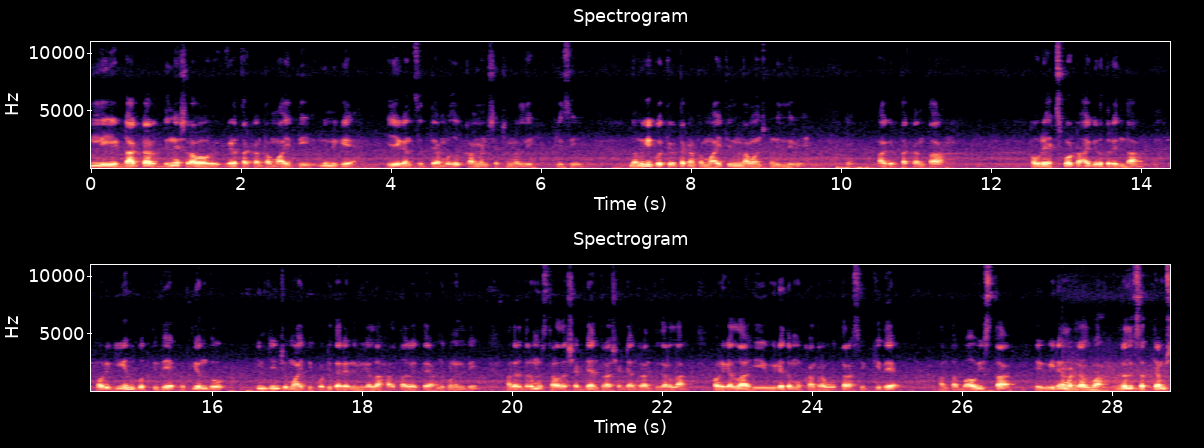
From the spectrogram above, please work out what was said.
ಇಲ್ಲಿ ಡಾಕ್ಟರ್ ದಿನೇಶ್ ರಾವ್ ಅವರು ಹೇಳ್ತಕ್ಕಂಥ ಮಾಹಿತಿ ನಿಮಗೆ ಹೇಗನ್ಸುತ್ತೆ ಎಂಬುದು ಕಾಮೆಂಟ್ ಸೆಕ್ಷನ್ನಲ್ಲಿ ತಿಳಿಸಿ. ನಮಗೆ ಗೊತ್ತಿರತಕ್ಕಂಥ ಮಾಹಿತಿನ ನಾವು ಹಂಚ್ಕೊಂಡಿದ್ದೀವಿ. ಆಗಿರ್ತಕ್ಕಂಥ ಅವರು ಎಕ್ಸ್ಪೋರ್ಟ್ ಆಗಿರೋದ್ರಿಂದ ಅವ್ರಿಗೆ ಏನು ಗೊತ್ತಿದೆ, ಪ್ರತಿಯೊಂದು ಇಂಚಿಂಚು ಮಾಹಿತಿ ಕೊಟ್ಟಿದ್ದಾರೆ, ನಿಮಗೆಲ್ಲ ಅರ್ಥ ಆಗುತ್ತೆ ಅಂದ್ಕೊಂಡಿದ್ದೀನಿ ಆದರೆ ಧರ್ಮಸ್ಥಳದ ಷಡ್ಯಂತ್ರ ಷಡ್ಯಂತ್ರ ಅಂತಿದ್ದಾರಲ್ಲ ಅವರಿಗೆಲ್ಲ ಈ ವಿಡಿಯೋದ ಮುಖಾಂತರ ಉತ್ತರ ಸಿಕ್ಕಿದೆ ಅಂತ ಭಾವಿಸ್ತಾ ಈ ವಿಡಿಯೋ ಮಾಡಿದ್ರಲ್ವಾ? ಇದರಲ್ಲಿ ಸತ್ಯಾಂಶ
